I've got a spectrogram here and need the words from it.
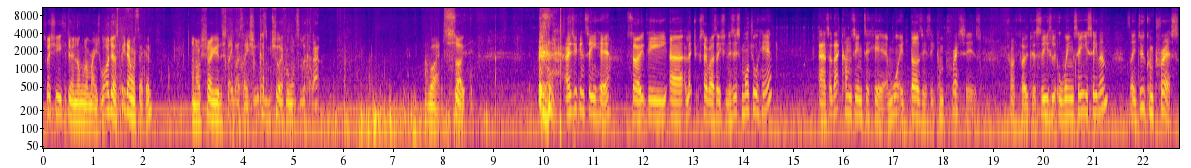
especially if you're doing long long range. What I'll do is put you down one second, and I'll show you the stabilization because I'm sure everyone wants to look at that. Right, so as you can see here, so the uh, electric stabilization is this module here, and so that comes into here, and what it does is it compresses. Try to focus these little wings here. You see them? So they do compress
